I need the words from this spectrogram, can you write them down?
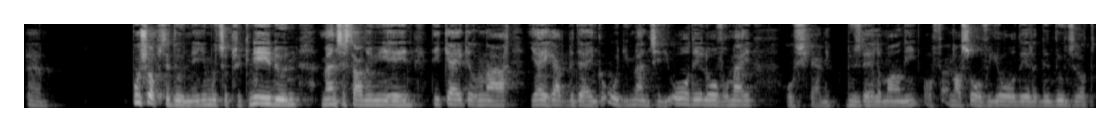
uh, push-ups te doen en je moet ze op zijn knieën doen, mensen staan om je heen, die kijken ernaar, jij gaat bedenken, oh die mensen die oordelen over mij, waarschijnlijk doen ze het helemaal niet. Of, en als ze over je oordelen, dan doen ze dat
